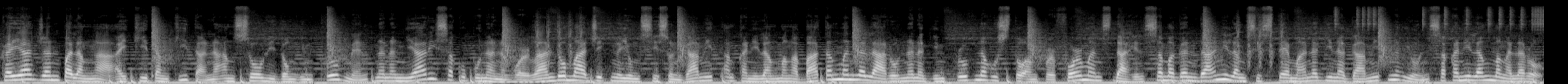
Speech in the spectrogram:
Kaya dyan pa lang nga ay kitang-kita na ang solidong improvement na nangyari sa kupunan ng Orlando Magic ngayong season gamit ang kanilang mga batang manlalaro na nag-improve na husto ang performance dahil sa maganda nilang sistema na ginagamit ngayon sa kanilang mga laro.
